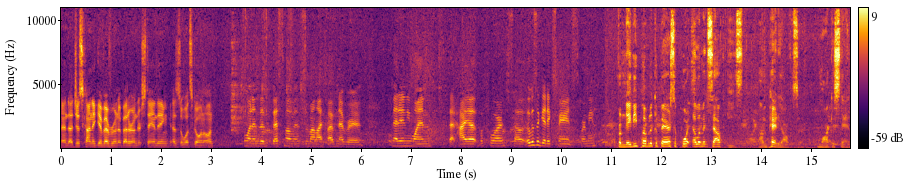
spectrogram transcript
and uh, just kind of give everyone a better understanding as to what's going on. One of the best moments of my life. I've never met anyone that high up before, so it was a good experience for me. From Navy Public Affairs Support Element Southeast, I'm Petty Officer Marcus Stanley.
